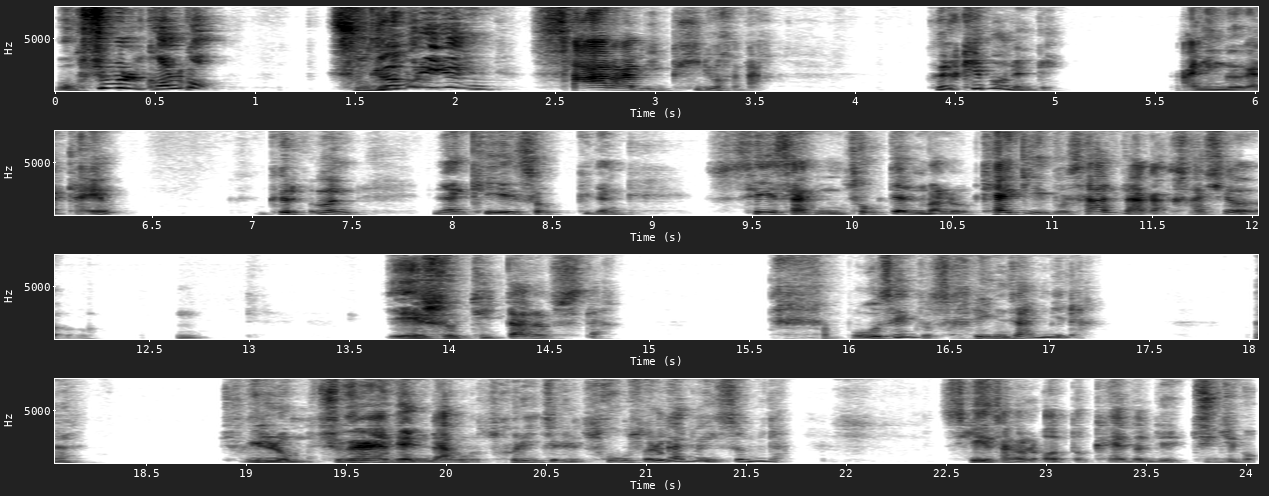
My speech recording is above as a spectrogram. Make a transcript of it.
목숨을 걸고 죽여버리는 사람이 필요하다. 그렇게 보는데 아닌 것 같아요? 그러면 그냥 계속 그냥 세상 속된 말로 개기고 살다가 가셔. 음. 예수 뒤따릅시다. 다 모세도 살인자입니다. 어? 죽일 놈 죽여야 된다고 소리 지를 소설가도 있습니다. 세상을 어떻게 하든지 뒤집어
